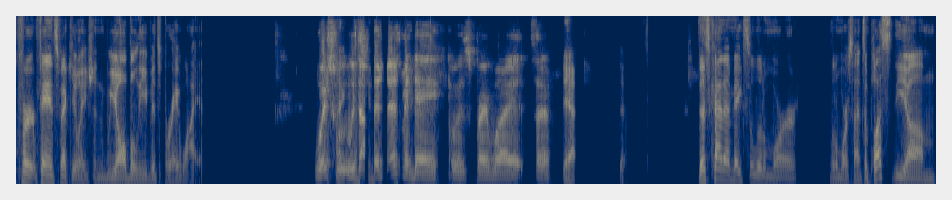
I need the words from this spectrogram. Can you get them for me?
for fan speculation we all believe it's bray wyatt Which we, we thought the Judgment Day was Bray Wyatt. So yeah. this kind of makes a little more a little more sense and plus the um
